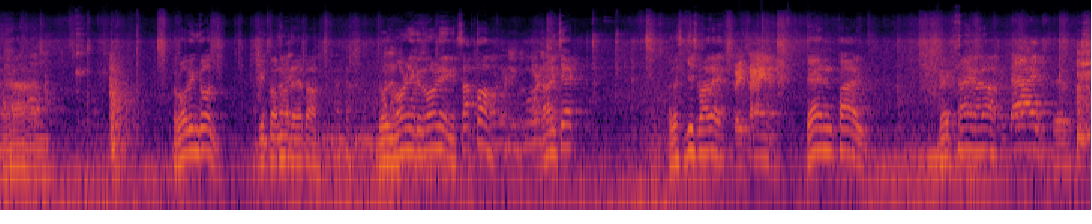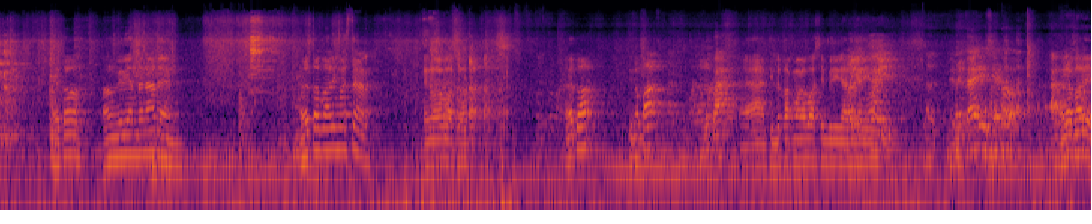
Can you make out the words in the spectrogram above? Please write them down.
Ayan. Rolling gold. Pintor natin ito. Good morning, good morning. Sakto. Time check. Alas 10 pare. Break time. 10-5. Break time ano? Time. Ito, ang merienda natin. Ano to, paring master? Ano mga boss, ha? Ano to? Tinupak? Ba? Ayan, tinupak mga boss, yung bili natin kanina. Dito tayo, siyempre. Ano pare?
